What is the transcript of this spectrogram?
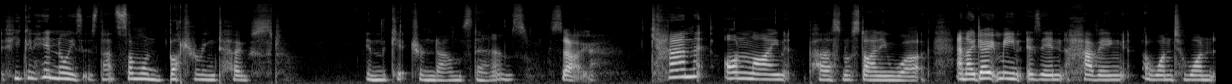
If you can hear noises, that's someone buttering toast in the kitchen downstairs. So, can online personal styling work? And I don't mean as in having a one to one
